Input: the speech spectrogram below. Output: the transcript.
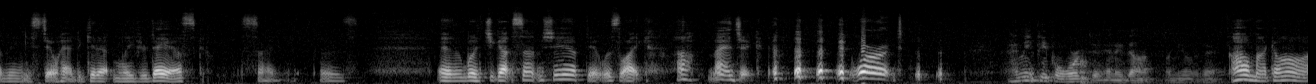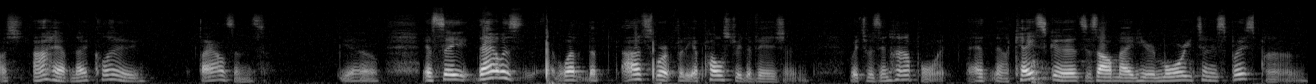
I mean, you still had to get up and leave your desk. So it was, and once you got something shipped, it was like, ah, magic. it worked. How many people worked at Henredon when you were there? Oh my gosh, I have no clue. Thousands. Yeah. And see, that was what the I just worked for the upholstery division, which was in High Point. And now Case Goods is all made here in Morganton and Spruce Pine.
